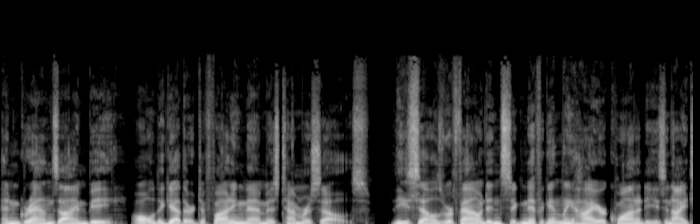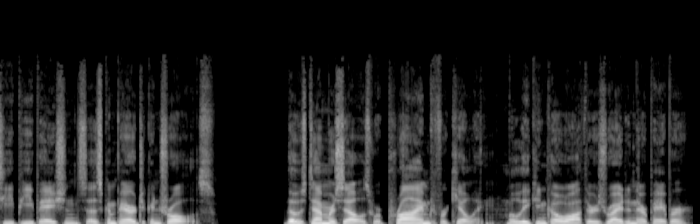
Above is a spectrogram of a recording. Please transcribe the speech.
and granzyme B, all together defining them as TEMRA cells. These cells were found in significantly higher quantities in ITP patients as compared to controls. Those TEMRA cells were primed for killing, Malik and co authors write in their paper,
